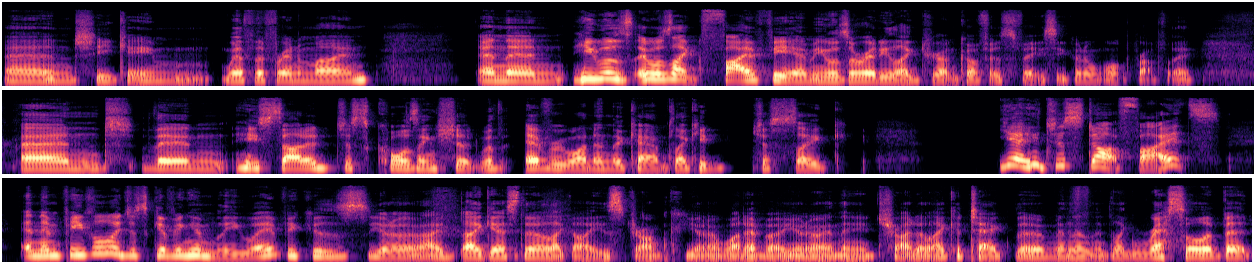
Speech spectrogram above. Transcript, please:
and he came with a friend of mine. And then he was it was like 5 p.m. he was already like drunk off his face. He couldn't walk properly. And then he started just causing shit with everyone in the camp. Like he'd just like yeah, he'd just start fights. And then people were just giving him leeway because, you know, I I guess they're like, oh, he's drunk, you know, whatever, you know, and then he'd try to like attack them and then they'd like wrestle a bit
